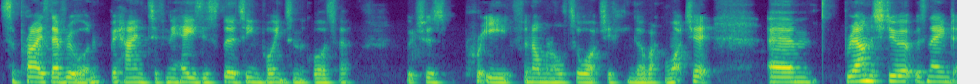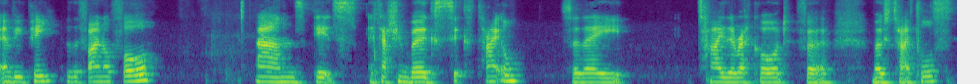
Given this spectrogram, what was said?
surprised everyone behind Tiffany Hayes' 13 points in the quarter, which was pretty phenomenal to watch if you can go back and watch it. Um, Breanna Stewart was named MVP of the Final Four, and it's Ekaterinburg's sixth title. So they tie the record for most titles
